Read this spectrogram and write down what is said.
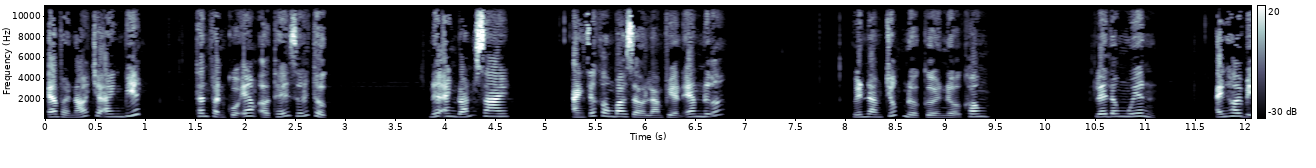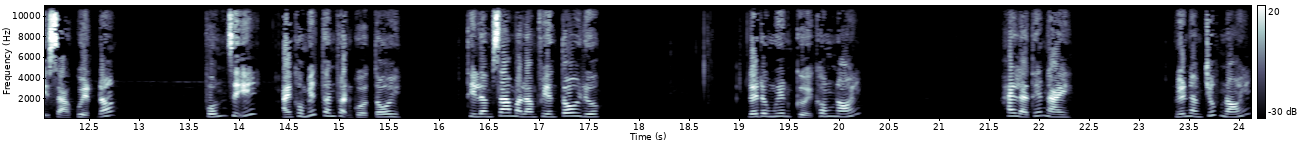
em phải nói cho anh biết thân phận của em ở thế giới thực. Nếu anh đoán sai, anh sẽ không bao giờ làm phiền em nữa. Nguyễn nam trúc nửa cười nửa không. Lê đông nguyên, anh hơi bị xả quyệt đó. Vốn dĩ anh không biết thân phận của tôi, thì làm sao mà làm phiền tôi được? Lê đông nguyên cười không nói. Hay là thế này. Nguyễn nam trúc nói,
